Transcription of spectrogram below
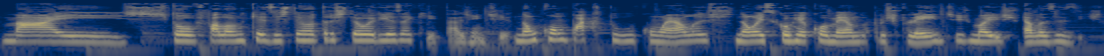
Mas tô falando que existem outras teorias aqui, tá, gente? Não compactuo com elas, não é isso que eu recomendo pros clientes, mas elas existem.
